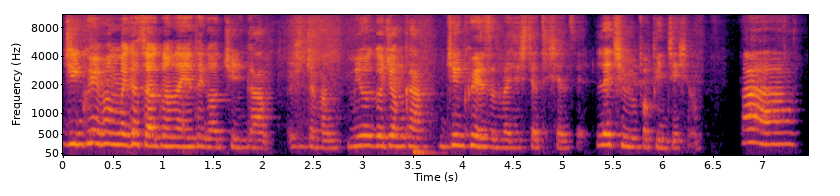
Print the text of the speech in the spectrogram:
Dziękuję Wam mega za oglądanie tego odcinka. Życzę Wam miłego dzionka. Dziękuję za 20 tysięcy. Lecimy po 50. Pa!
